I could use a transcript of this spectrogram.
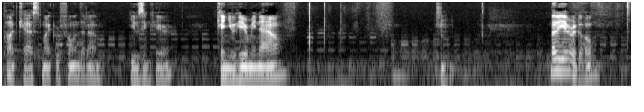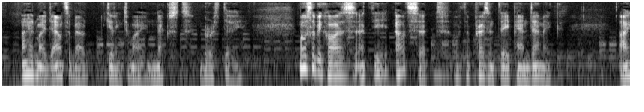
podcast microphone that I'm using here. Can you hear me now? About a year ago, I had my doubts about getting to my next birthday mostly because at the outset of the present day pandemic, I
